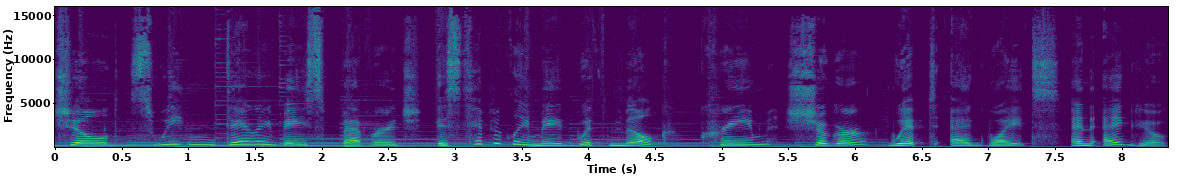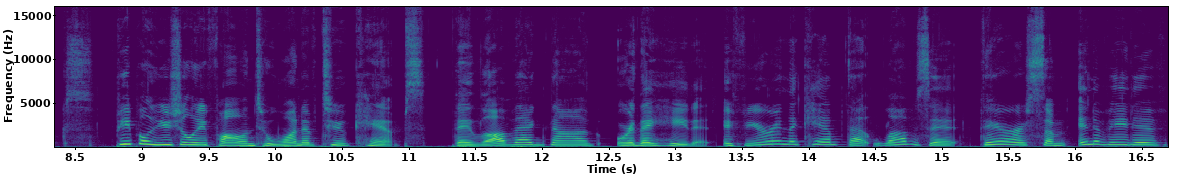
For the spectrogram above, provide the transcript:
chilled, sweetened, dairy based beverage is typically made with milk, cream, sugar, whipped egg whites, and egg yolks. People usually fall into one of two camps. They love eggnog or they hate it. If you're in the camp that loves it, there are some innovative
